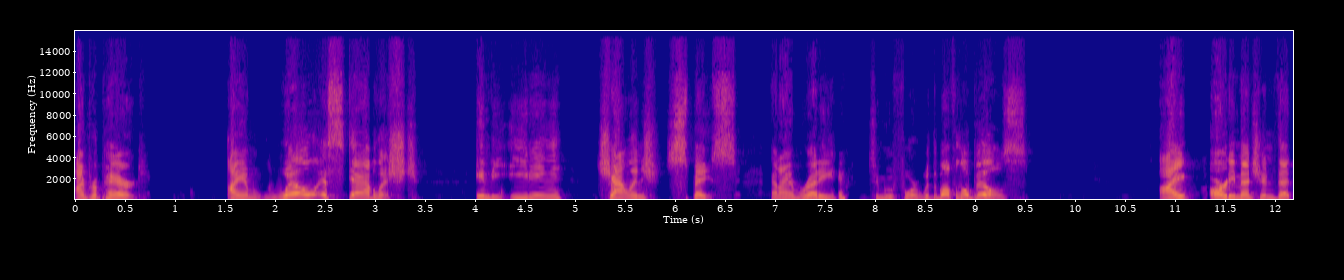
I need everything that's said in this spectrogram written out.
I'm prepared. I am well established in the eating challenge space and I am ready to move forward. With the Buffalo Bills, I already mentioned that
